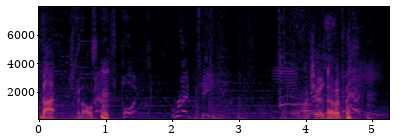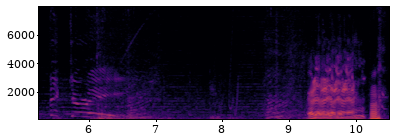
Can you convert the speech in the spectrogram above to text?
Nein, ich bin. Und tschüss. Gut.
